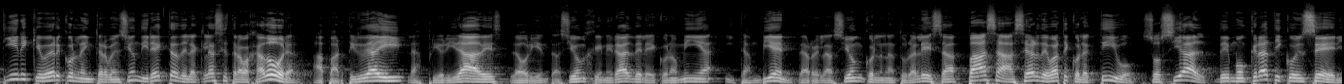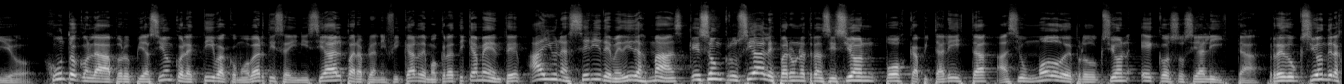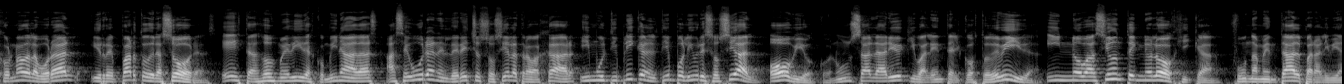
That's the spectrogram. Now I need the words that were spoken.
tiene que ver con la intervención directa de la clase trabajadora. A partir de ahí, las prioridades, la orientación general de la economía y también la relación con la naturaleza pasa a ser debate colectivo, social, democrático en serio. Junto con la apropiación colectiva como vértice inicial para planificar democráticamente, hay una serie de medidas más que son cruciales para una transición postcapitalista hacia un modo de producción ecosocialista. Reducción de la jornada laboral y reparto de las horas. Estas dos medidas combinadas aseguran el derecho social a trabajar y multiplican el tiempo libre social, obvio, con un salario equivalente al costo de vida. Innovación tecnológica, fundamental para aliviar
